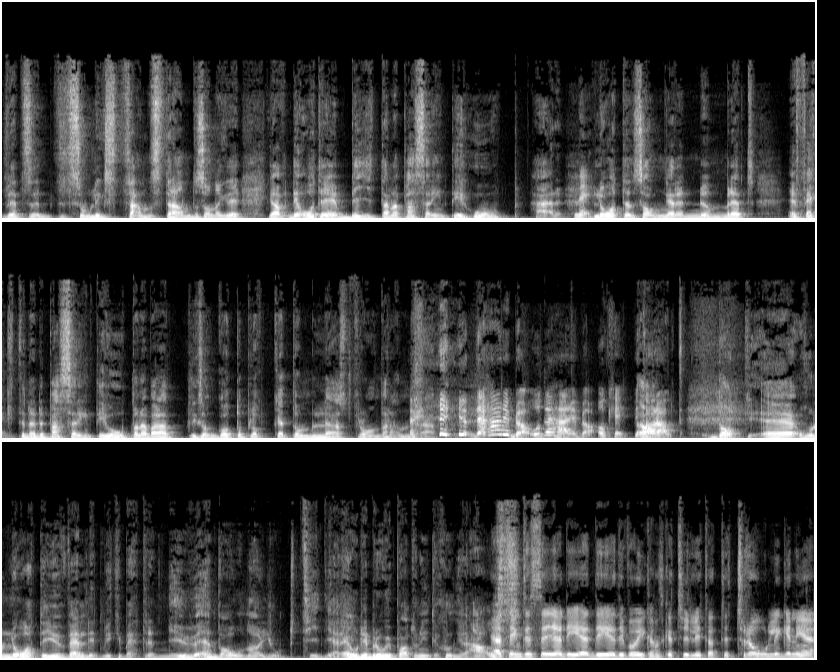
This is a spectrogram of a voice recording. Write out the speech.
vet, solig sandstrand och sådana grejer. Ja, det, återigen, bitarna passar inte ihop här. Nej. Låten, sångaren, numret, effekterna, det passar inte ihop. Man har bara liksom gått och plockat dem löst från varandra. det här är bra och det här är bra. Okej, vi tar allt. Dock, eh, hon låter ju väldigt mycket bättre nu än vad hon har gjort tidigare. Och det beror ju på att hon inte sjunger alls. Jag tänkte säga det. det. Det var ju ganska tydligt att det troligen är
